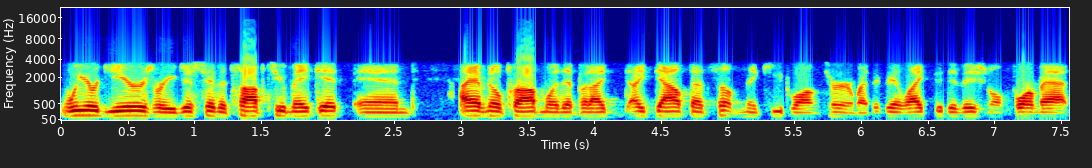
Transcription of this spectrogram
weird years where you just say the top two make it, and I have no problem with it. But I I doubt that's something they keep long term. I think they like the divisional format,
